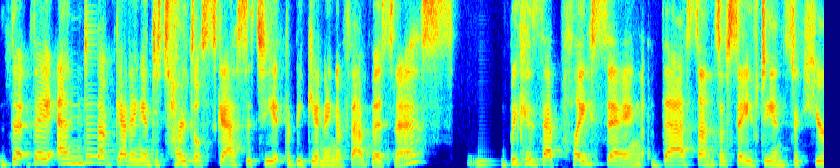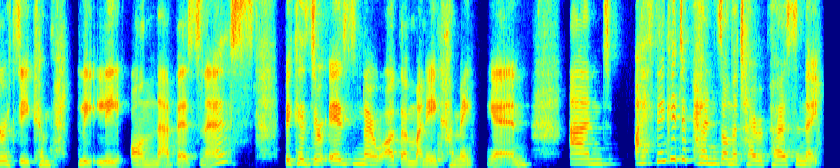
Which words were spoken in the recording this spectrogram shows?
that they end up getting into total scarcity at the beginning of their business because they're placing their sense of safety and security completely on their business because there is no other money coming in. And I think it depends on the type of person that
